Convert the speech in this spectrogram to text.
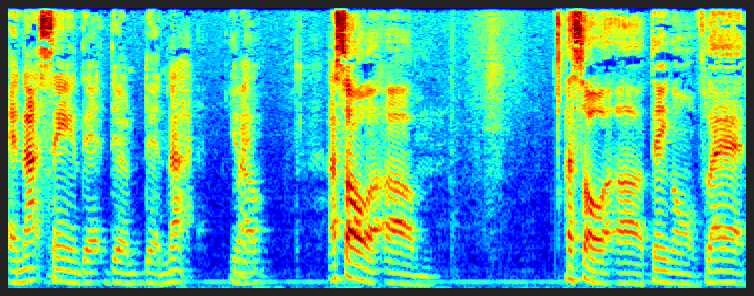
And not saying that they're they're not. You Right. know, I saw a um, I saw a uh, thing on Vlad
